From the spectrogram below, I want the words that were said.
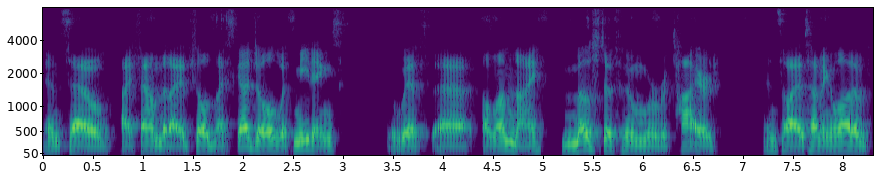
and so I found that I had filled my schedule with meetings with uh, alumni, most of whom were retired. And so I was having a lot of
